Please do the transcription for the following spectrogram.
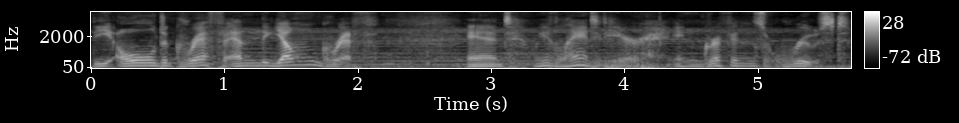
the old Griff and the young Griff. And we've landed here in Griffin's Roost.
